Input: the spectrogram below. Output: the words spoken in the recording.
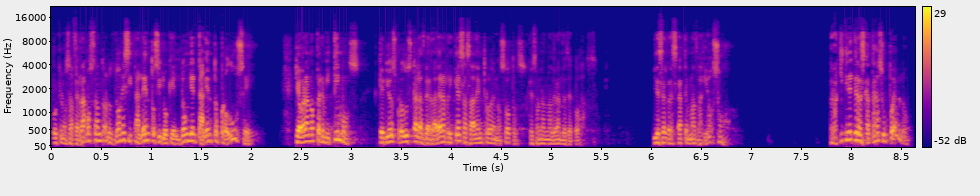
Porque nos aferramos tanto a los dones y talentos y lo que el don y el talento produce, que ahora no permitimos que Dios produzca las verdaderas riquezas adentro de nosotros, que son las más grandes de todas. Y es el rescate más valioso. Pero aquí tiene que rescatar a su pueblo.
